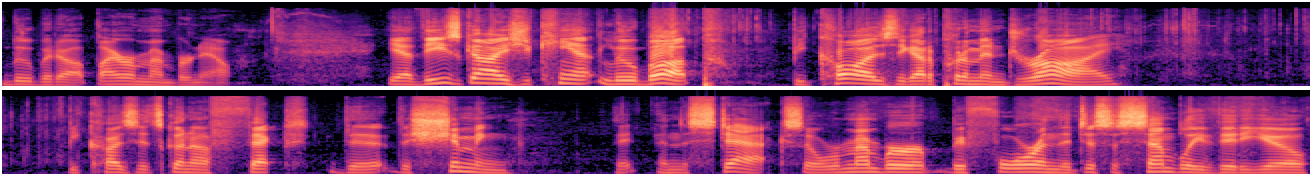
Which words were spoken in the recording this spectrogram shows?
lube it up. I remember now. Yeah, these guys you can't lube up because you got to put them in dry because it's going to affect the, the shimming and the stack. So remember before in the disassembly video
